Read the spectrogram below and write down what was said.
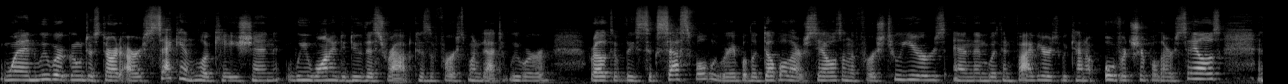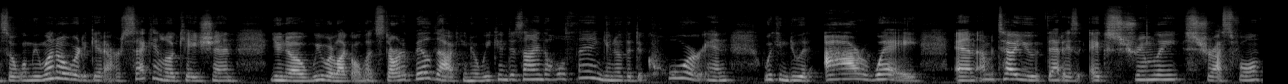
when we were going to start our second location, we wanted to do this route because the first one got to, we were relatively successful. We were able to double our sales in the first two years, and then within five years, we kind of over tripled our sales. And so when we went over to get our second location, you know, we were like, oh, let's start a build out. You know, we can design the whole thing, you know, the decor, and we can do it our way. And I'm gonna tell you, that is extremely stressful.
